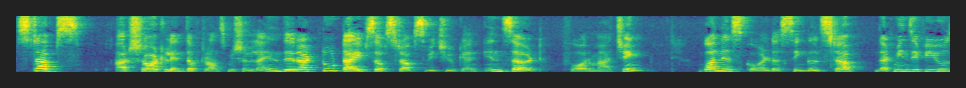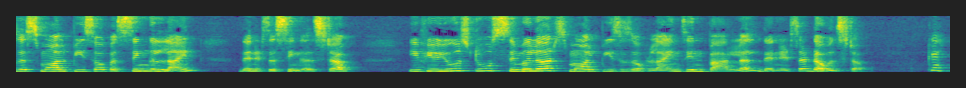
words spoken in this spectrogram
stubs are short length of transmission lines. There are two types of stubs which you can insert for matching. One is called a single stub. That means if you use a small piece of a single line then it's a single stub. If you use two similar small pieces of lines in parallel, then it's a double stub. Okay.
